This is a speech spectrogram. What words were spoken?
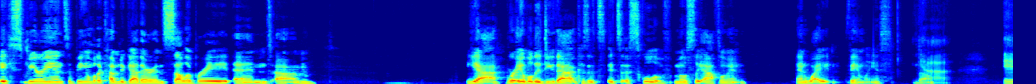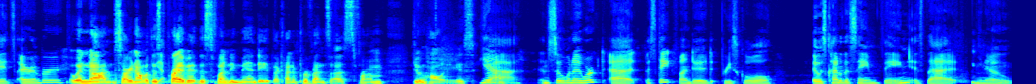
experience of being able to come together and celebrate and, um, yeah, we're able to do that because it's it's a school of mostly affluent and white families. So. Yeah. It's I remember and not sorry, not with this yeah. private this funding mandate that kind of prevents us from doing holidays. Yeah. yeah. And so when I worked at a state funded preschool, it was kind of the same thing is that, you know,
